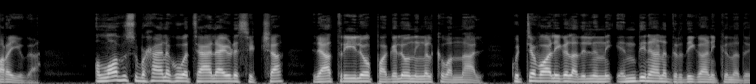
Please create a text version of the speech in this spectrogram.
പറയുക. അള്ളാഹു സുബഹാനഹുവ ചാലായുടെ ശിക്ഷ രാത്രിയിലോ പകലോ നിങ്ങൾക്ക് വന്നാൽ കുറ്റവാളികൾ അതിൽ നിന്ന് എന്തിനാണ് ധൃതി കാണിക്കുന്നത്?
